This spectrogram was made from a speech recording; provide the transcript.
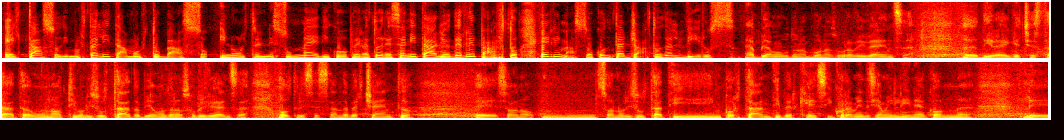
e il tasso di mortalità molto basso. Inoltre nessun medico o operatore sanitario del reparto è rimasto contagiato dal virus. Abbiamo avuto una buona sopravvivenza, eh, direi che c'è stato un ottimo risultato, abbiamo avuto una sopravvivenza oltre il 60%, eh, sono, mh, mm, sono risultati importanti perché sicuramente siamo in linea con le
